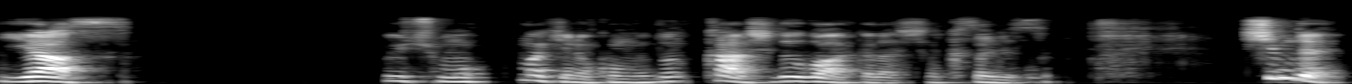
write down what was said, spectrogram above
yaz. 3 makine komutu karşılığı bu arkadaşlar kısacası. Şimdi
